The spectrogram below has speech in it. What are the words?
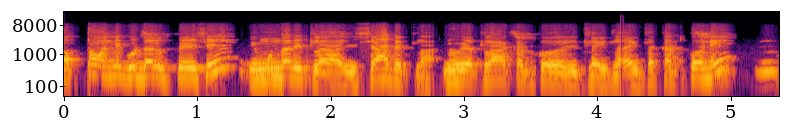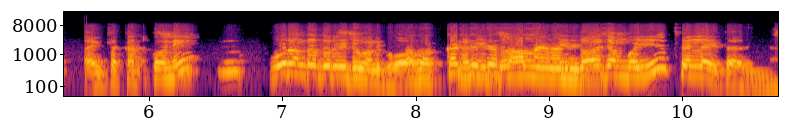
మొత్తం అన్ని గుడ్డలు పేసి ఈ ముందర ఇట్లా ఈ షాట్ ఇట్లా. నువ్వు ఎట్లా కట్టుకో ఇట్లా ఇట్లా ఇట్లా కట్టుకొని ఇట్లా కట్టుకొని ఊరంతా దొరికి అనుకో. దోషం పోయి పెళ్ళి అవుతుంది ఇంకా.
